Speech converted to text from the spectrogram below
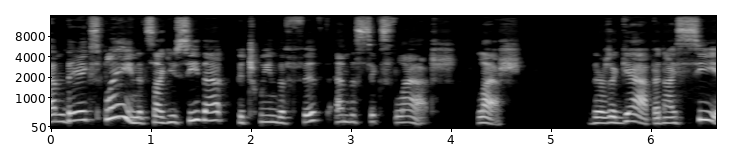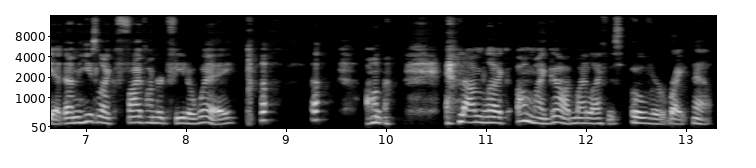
And they explain it's like you see that between the fifth and the sixth lash, lash. There's a gap, and I see it, and he's like 500 feet away. on, and I'm like, oh my God, my life is over right now.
